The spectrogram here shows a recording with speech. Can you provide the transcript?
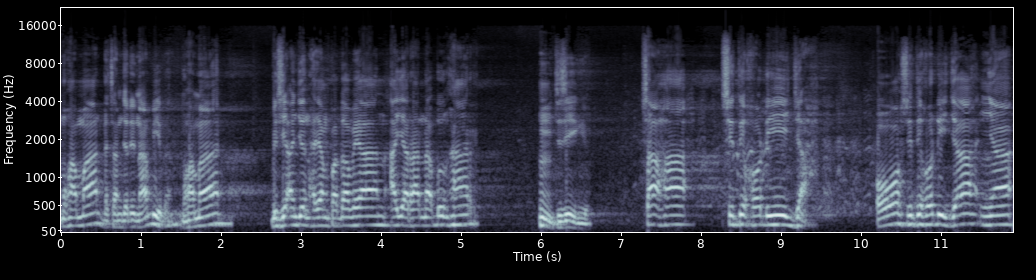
Muhammad dacan jadi Nabi bang. Muhammad bisi anjeun hayang pagawean ayah randa beunghar hmm cicing saha Siti Khadijah. Oh Siti Khadijah nya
